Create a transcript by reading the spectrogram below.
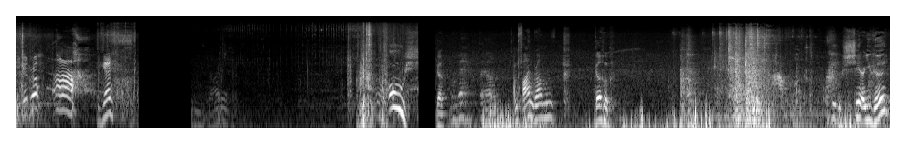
you good, bro? Ah. You good? Oh, sh Go. I'm fine, bro. Move. Go. Oh, shit. Are you good?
